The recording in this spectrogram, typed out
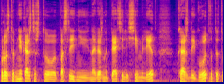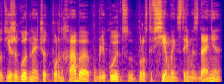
Просто мне кажется, что последние, наверное, 5 или 7 лет каждый год вот этот вот ежегодный отчет Порнхаба публикуют просто все мейнстрим издания,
